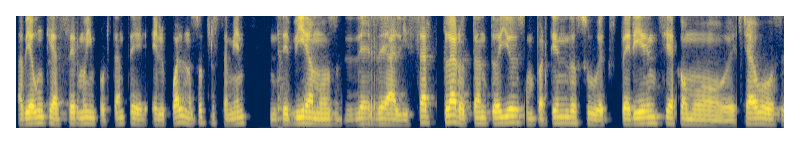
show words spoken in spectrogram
había un quehacer muy importante, el cual nosotros también debíamos de realizar. Claro, tanto ellos compartiendo su experiencia como chavos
